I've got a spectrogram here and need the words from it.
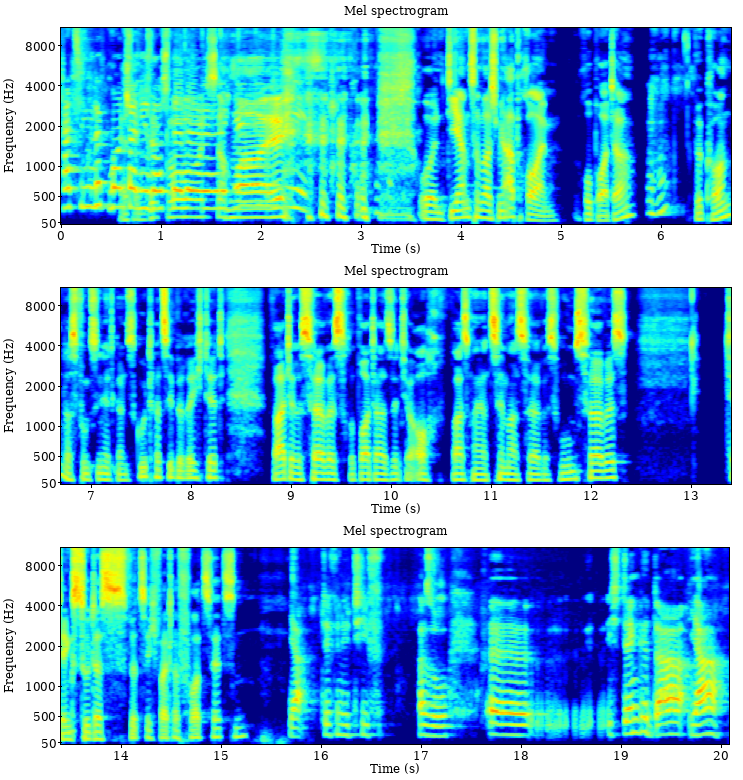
Herzlichen Glückwunsch an dieser Glückwunsch Stelle. nochmal. und die haben zum Beispiel Abräumroboter mhm. bekommen. Das funktioniert ganz gut, hat sie berichtet. Weitere Service-Roboter sind ja auch, was man ja Zimmerservice, Room-Service. Denkst du, das wird sich weiter fortsetzen? Ja, definitiv. Also äh, ich denke da, ja,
